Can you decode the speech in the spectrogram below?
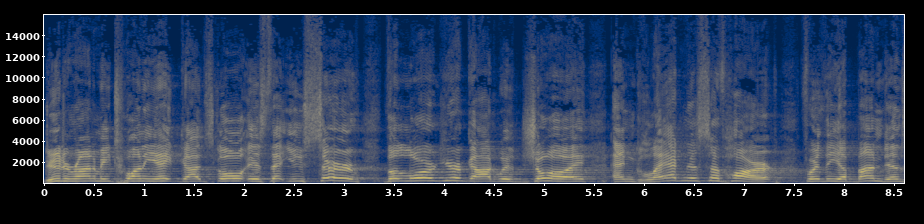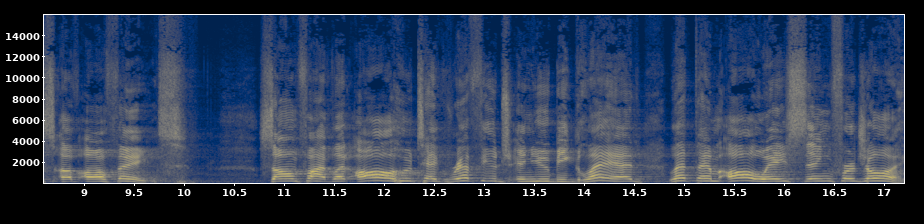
Deuteronomy 28, God's goal is that you serve the Lord your God with joy and gladness of heart for the abundance of all things. Psalm 5, let all who take refuge in you be glad, let them always sing for joy.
